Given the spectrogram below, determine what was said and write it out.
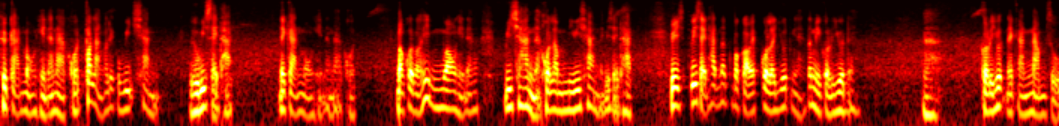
คือการมองเห็นอนาคตฝรั่งเขาเรียกว่าวิชั่นหรือวิสัยทัศน์ในการมองเห็นอนาคต บางคนบอกเฮ้ยมองเห็นนะวิชั่นนะคนเรามีวิชั่นนะวิสัยทัศน์วิสัยทัศน์ต้องประกอบไปกลยุทธ์ไงต้องมีกลยุทธ์นะกลยุทธ์ในการนำสู่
